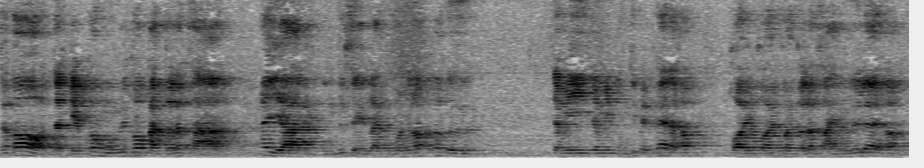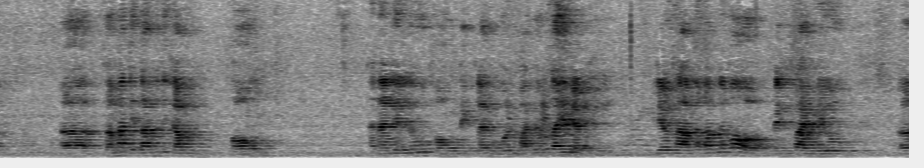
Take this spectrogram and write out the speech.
แล้วก็จัดเก็บข้อมูลวิเคราะห์การตรวจรักษา ให้ยาในกลุ่มพิเศษรายคนครับก็คือ จะมีจะมีกลุ่มที่เป็นแพทย์นะครับ คอยคอยคอยตรวจรักษาอยู่เรื่อยๆครับสามารถติดตามพฤติกรรมของการเรียนรู้ของเด็กรายบุคคลผ่านเว็บไซต์แบบเรียลไทม์นะครับ แล้วก็เป็นไฟล์วิดีโอเอ่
